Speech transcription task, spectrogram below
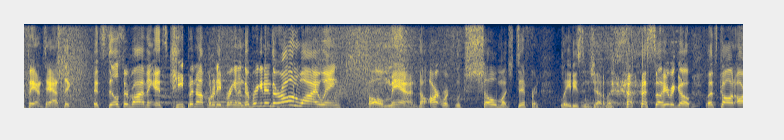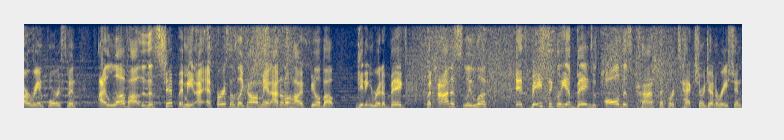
Fantastic. It's still surviving. It's keeping up. What are they bringing in? They're bringing in their own Y-Wing. Oh, man. The artwork looks so much different ladies and gentlemen. so here we go. Let's call it our reinforcement. I love how this ship, I mean, at first I was like, oh man, I don't know how I feel about getting rid of Biggs. But honestly, look, it's basically a Biggs with all this constant protection regeneration.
